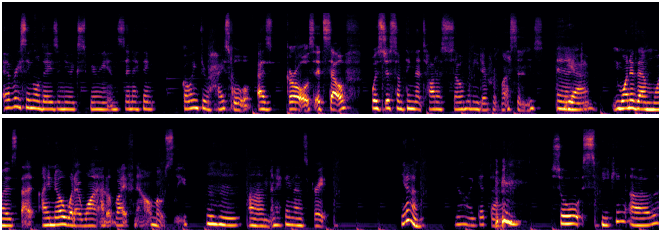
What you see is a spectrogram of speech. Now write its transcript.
every single day is a new experience. And I think going through high school as girls itself was just something that taught us so many different lessons. And Yeah. one of them was that I know what I want out of life now, mostly. Mm-hmm. Um, and I think that's great. Yeah. No, I get that. So, speaking of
